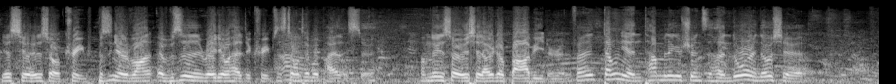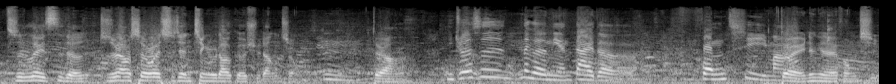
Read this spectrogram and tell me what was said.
也写了一首 Creep，不是 Nirvana，呃不是 Radiohead 的 Creep，是 Stone Temple Pilots 的。他们那时候也写到一个叫 Bobby 的人，反正当年他们那个圈子很多人都写，是类似的，就是让社会事件进入到歌曲当中。嗯，对啊。你觉得是那个年代的风气吗？对，那个年代风气。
